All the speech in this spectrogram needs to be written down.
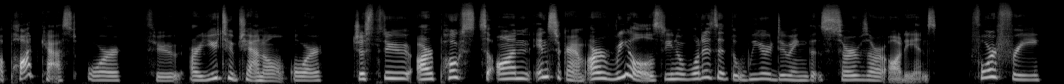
a podcast or through our YouTube channel or just through our posts on Instagram, our reels? You know, what is it that we are doing that serves our audience for free,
